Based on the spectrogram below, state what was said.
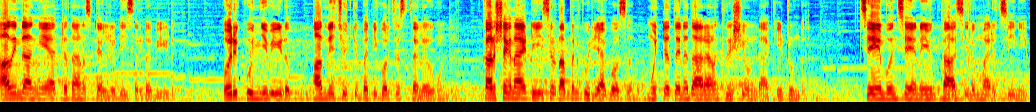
അതിന്റെ അങ്ങേയറ്റത്താണ് സ്റ്റെല്ല ടീച്ചറുടെ വീട്. ഒരു കുഞ്ഞു വീടും അതിനെ ചുറ്റിപ്പറ്റി കുറച്ച് സ്ഥലവുമുണ്ട്. കർഷകനായ ടീച്ചറുടെ അപ്പൻ കുര്യാക്കോസ് മുറ്റത്തന്നെ ധാരാളം കൃഷി ഉണ്ടാക്കിയിട്ടുണ്ട്. ചേമ്പും ചേനയും കാശിലും മരച്ചീനിയും.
